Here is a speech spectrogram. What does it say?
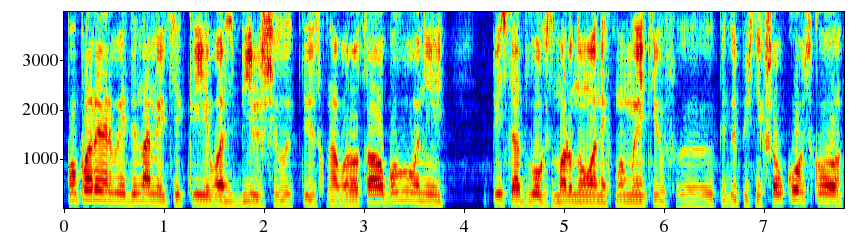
По перерві динамівці Києва збільшили тиск на ворота оболоні. Після двох змарнованих моментів е, підопічник Шовковського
